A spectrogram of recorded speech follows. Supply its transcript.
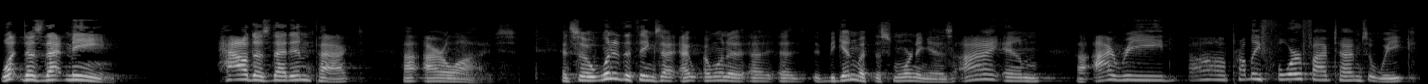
What does that mean? How does that impact uh, our lives? And so one of the things I, I, I want to uh, uh, begin with this morning is I am, uh, I read uh, probably four or five times a week.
